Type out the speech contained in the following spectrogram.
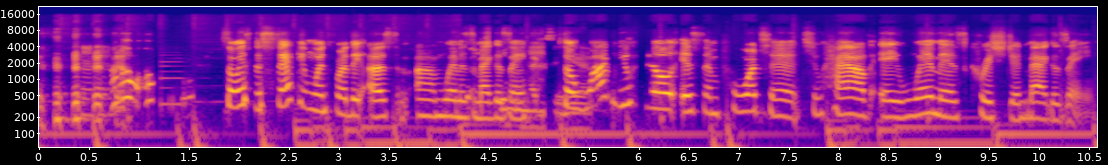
oh, oh, so it's the second one for the Us um, Women's Magazine. magazine. So yeah. why do you feel it's important to have a women's Christian magazine?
